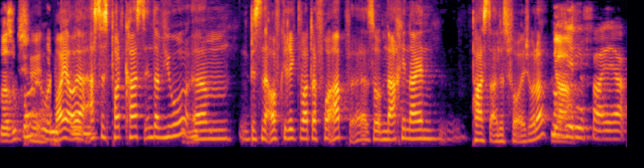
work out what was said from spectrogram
War super. War ja euer erstes Podcast-Interview. Mhm. Ähm, ein bisschen aufgeregt war davor ab. Also im Nachhinein passt alles für euch, oder? Ja. Auf jeden Fall, ja.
